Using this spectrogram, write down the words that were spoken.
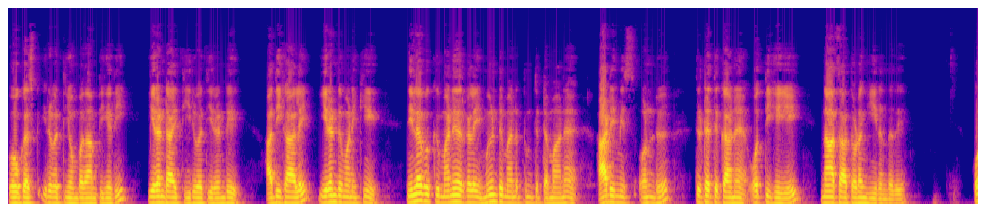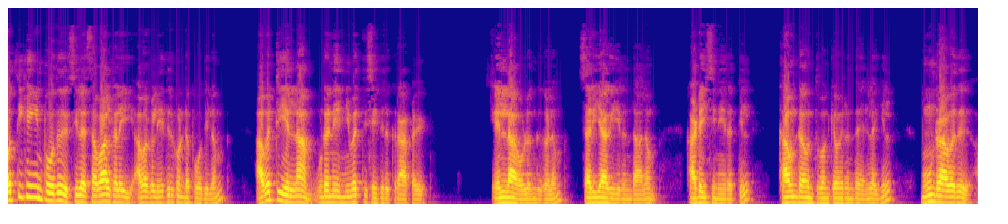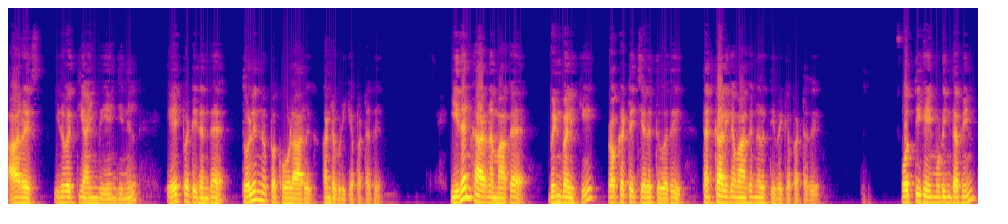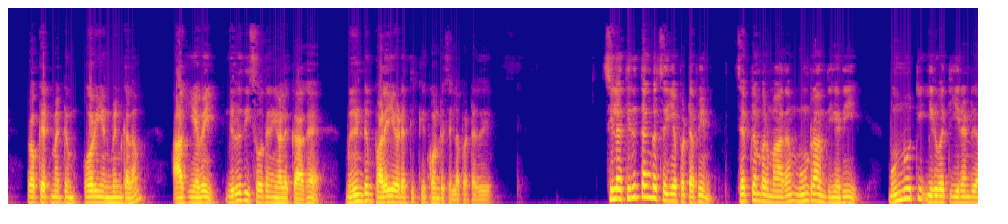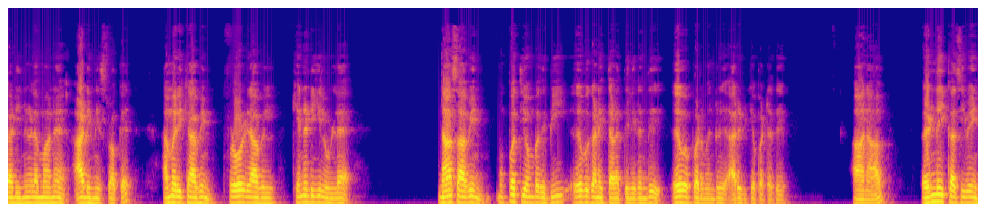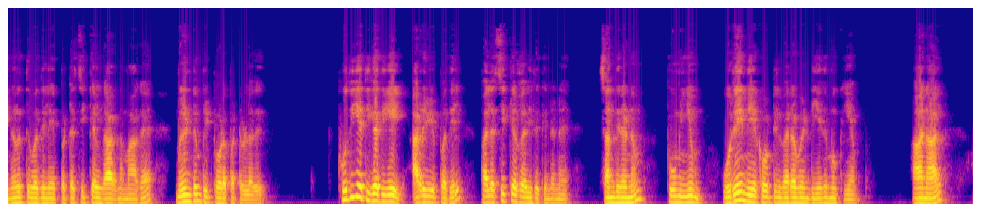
ஆகஸ்ட் இருபத்தி ஒன்பதாம் தேதி இரண்டாயிரத்தி இருபத்தி இரண்டு அதிகாலை இரண்டு மணிக்கு நிலவுக்கு மனிதர்களை மீண்டும் அனுப்பும் திட்டமான ஆர்டிமிஸ் ஒன்று திட்டத்துக்கான ஒத்திகையை நாசா தொடங்கியிருந்தது. ஒத்திகையின் போது சில சவால்களை அவர்கள் எதிர்கொண்ட போதிலும் அவற்றையெல்லாம் உடனே நிவர்த்தி செய்திருக்கிறார்கள். எல்லா ஒழுங்குகளும் சரியாக இருந்தாலும் கடைசி நேரத்தில் கவுண்டவுன் துவங்கவிருந்த நிலையில் மூன்றாவது ஆர்எஸ் இருபத்தி ஐந்து என்ஜினில் ஏற்பட்டிருந்த தொழில்நுட்ப கோளாறு கண்டுபிடிக்கப்பட்டது. இதன் காரணமாக விண்வெளிக்கு ராக்கெட்டை செலுத்துவது தற்காலிகமாக நிறுத்தி வைக்கப்பட்டது. ஒத்திகை முடிந்தபின் ராக்கெட் மற்றும் ஓரியன் விண்கலம் ஆகியவை இறுதி சோதனைகளுக்காக மீண்டும் பழைய இடத்திற்கு கொண்டு செல்லப்பட்டது. சில திருத்தங்கள் செய்யப்பட்ட பின் செப்டம்பர் மாதம் மூன்றாம் தேதி முன்னூற்றி இருபத்தி இரண்டு அடி நீளமான ஆர்டிமிஸ் ராக்கெட் அமெரிக்காவின் புளோரிடாவில் கெனடியில் உள்ள நாசாவின் முப்பத்தி ஒன்பது பி ஏவுகணை தளத்திலிருந்து ஏவப்படும் என்று அறிவிக்கப்பட்டது. ஆனால் எண்ணெய் கசிவை நிறுத்துவதில் ஏற்பட்ட சிக்கல் காரணமாக மீண்டும் பிற்போடப்பட்டுள்ளது. புதிய திகதியை அறிவிப்பதில் பல சிக்கல்கள் இருக்கின்றன. சந்திரனும் பூமியும் ஒரே நேர்கோட்டில் வர வேண்டியது முக்கியம். ஆனால்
